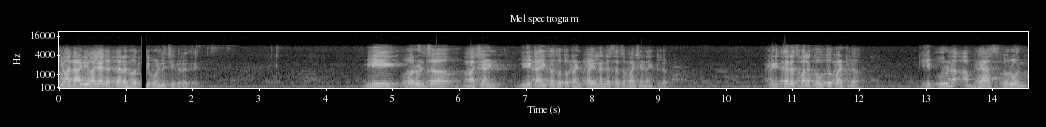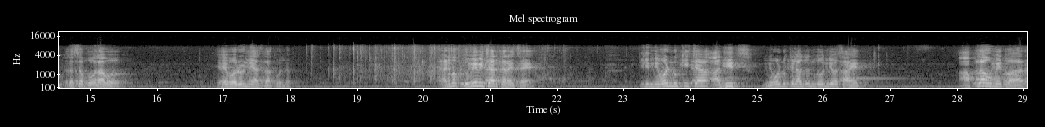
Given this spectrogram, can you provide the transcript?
किंवा दाढीवाल्या गद्दारांवरती बोलण्याची गरज आहे. मी वरुणचं भाषण नीट ऐकत होतो कारण पहिल्यांदाच त्याचं भाषण ऐकलं. आणि खरंच मला कौतुक वाटलं की पूर्ण अभ्यास करून कसं बोलावं हे वरुणने आज दाखवलं. आणि मग तुम्ही विचार करायचा आहे की निवडणुकीच्या आधीच निवडणुकीला अजून दोन दिवस आहेत आपला उमेदवार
